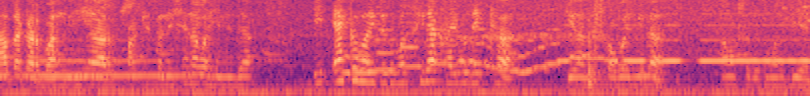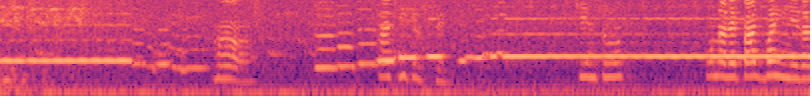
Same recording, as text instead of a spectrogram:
রাজাকার বাহিনী আর পাকিস্তানি সেনাবাহিনীরা এই একেবারেতে তোমার সিরা খাইব দেখা গ্রামে সবাই মিলা আমার সাথে তোমার বিয়ে দিয়ে দিচ্ছে হ্যাঁ তা ঠিক আছে। কিন্তু ওনারে পাক বাহিনীরা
